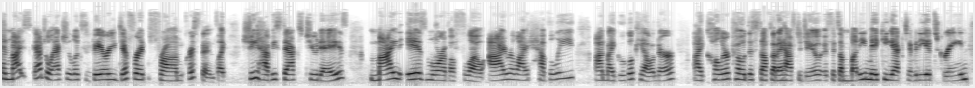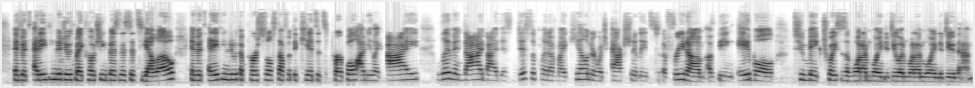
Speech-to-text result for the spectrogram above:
And my schedule actually looks very different from Kristen's. Like she heavy stacks two days. Mine is more of a flow. I rely heavily on my Google Calendar. I color code the stuff that I have to do. If it's a money making activity, it's green. If it's anything to do with my coaching business, it's yellow. If it's anything to do with the personal stuff with the kids, it's purple. I mean, like I live and die by this discipline of my calendar, which actually leads to the freedom of being able to make choices of what I'm going to do and when I'm going to do them.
